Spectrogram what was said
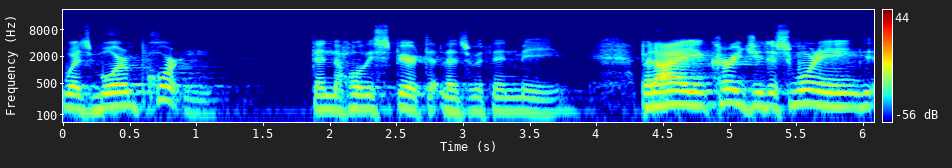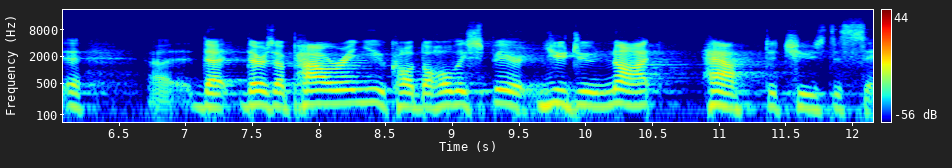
was more important than the Holy Spirit that lives within me. But I encourage you this morning uh, uh, that there's a power in you called the Holy Spirit. You do not have to choose to sin.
